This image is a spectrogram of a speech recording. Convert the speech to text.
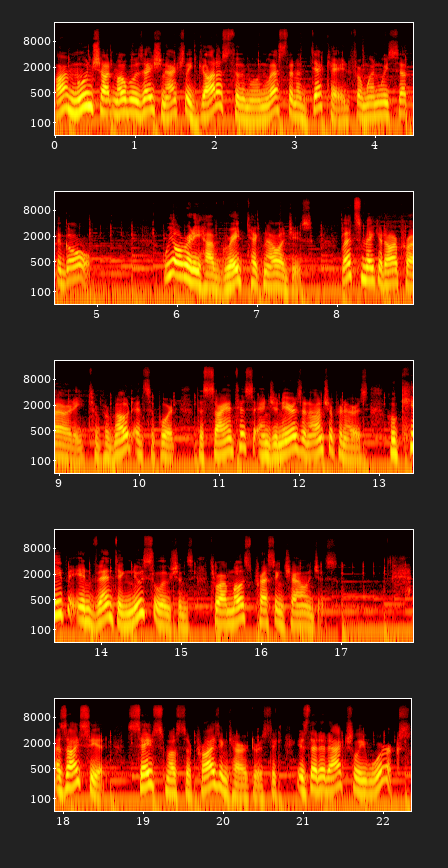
our moonshot mobilization actually got us to the moon less than a decade from when we set the goal. We already have great technologies Let's make it our priority to promote and support the scientists, engineers, and entrepreneurs who keep inventing new solutions to our most pressing challenges. As I see it, SAFE's most surprising characteristic is that it actually works.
